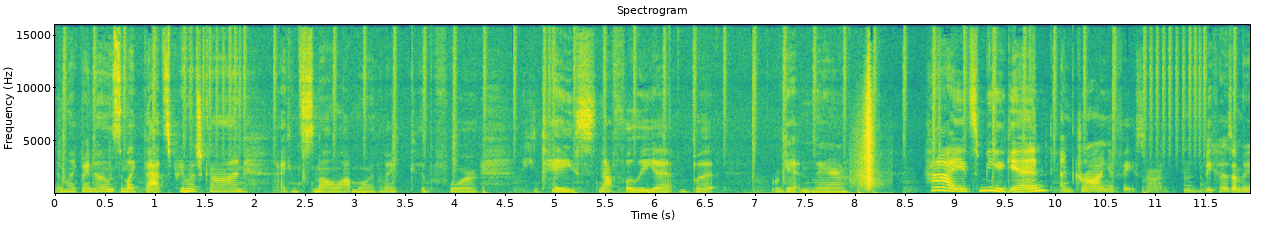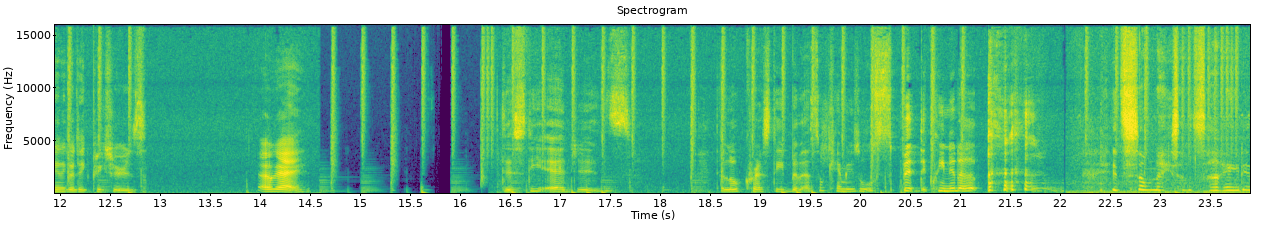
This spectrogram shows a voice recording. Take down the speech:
and like my nose and like that's pretty much gone. I can smell a lot more than I could before. I can taste, not fully yet, but we're getting there. Hi, it's me again. I'm drawing a face on because I'm gonna go take pictures. Okay. This the edges. They're a little crusty, but that's okay. I'm using a little spit to clean it up. it's so nice outside. I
